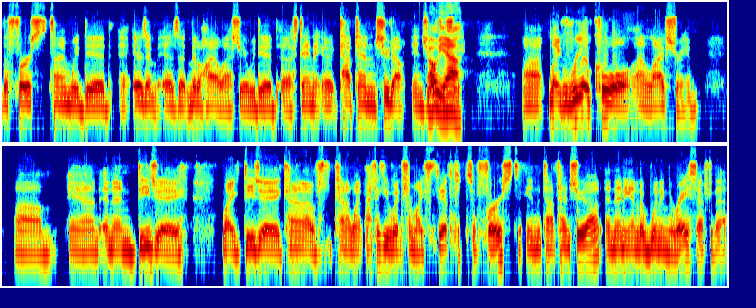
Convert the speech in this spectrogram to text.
the first time we did it was at, it was at mid ohio last year we did a standing uh, top 10 shootout in GLTC. Oh, yeah. uh like real cool on live stream Um, and and then DJ, like DJ, kind of kind of went. I think he went from like fifth to first in the top ten shootout, and then he ended up winning the race after that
